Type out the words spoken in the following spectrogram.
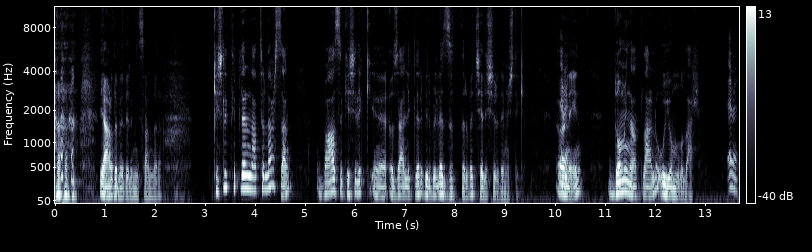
Yardım edelim insanlara. Kişilik tiplerini hatırlarsan bazı kişilik e, özellikleri birbiriyle zıttır ve çelişir demiştik. Örneğin dominantlarla uyumlular. evet.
